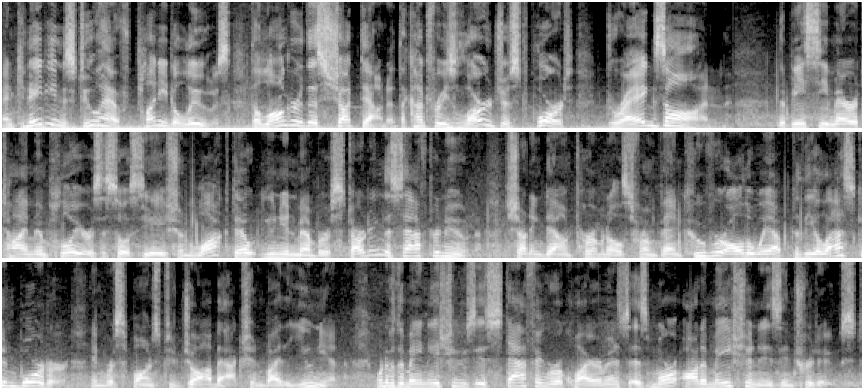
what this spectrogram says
and Canadians do have plenty to lose. The longer this shutdown at the country's largest port drags on. The BC Maritime Employers Association locked out union members starting this afternoon, shutting down terminals from Vancouver all the way up to the Alaskan border in response to job action by the union. One of the main issues is staffing requirements as more automation is introduced.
